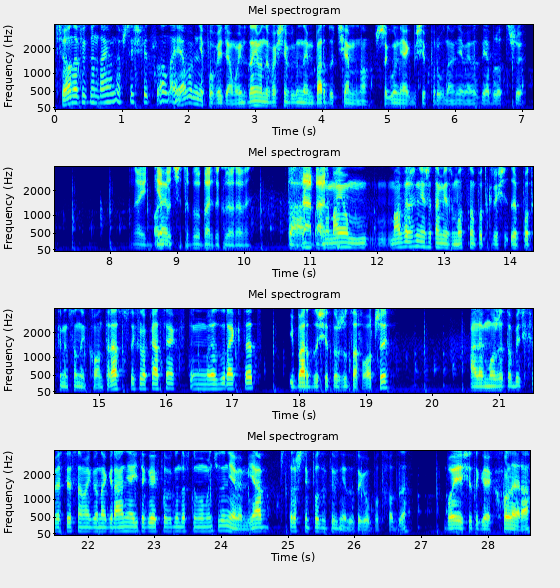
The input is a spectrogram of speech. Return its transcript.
Czy one wyglądają na prześwietlone? Ja bym nie powiedział. Moim zdaniem one właśnie wyglądają bardzo ciemno. Szczególnie jakby się porównał, nie wiem, z Diablo 3. No i One- Diablo 3 to było bardzo kolorowe. Aż za Tak, bardzo. one mają, mam wrażenie, że tam jest mocno podkręcony kontrast w tych lokacjach, w tym Resurrected i bardzo się to rzuca w oczy. Ale może to być kwestia samego nagrania i tego, jak to wygląda w tym momencie, no nie wiem. Ja strasznie pozytywnie do tego podchodzę. Boję się tego jak cholera.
